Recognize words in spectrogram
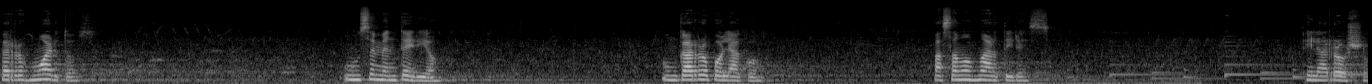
perros muertos, un cementerio, un carro polaco. Pasamos mártires. El arroyo.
